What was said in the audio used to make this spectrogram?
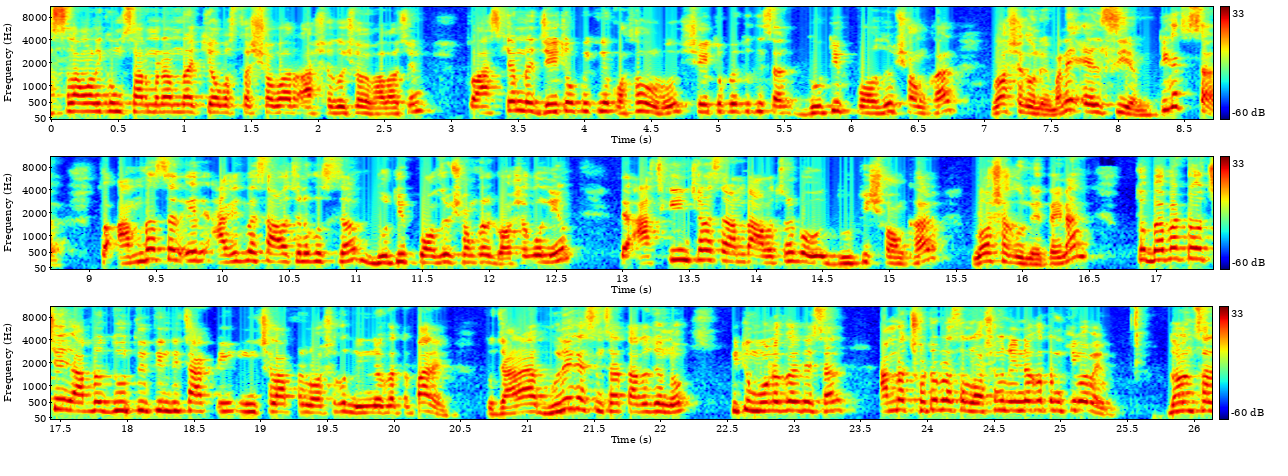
আসসালামু আলাইকুম, স্যার ম্যাডামরা কি অবস্থা সবার? আশা করি সবাই ভালো আছেন। তো আজকে আমরা যে টপিক নিয়ে কথা বলব, সেই টপিক কি স্যার, দুটি পজিটিভ সংখ্যার নিয়ে মানে এলসিএম। ঠিক আছে, স্যার? তো আমরা, স্যার, এর আগের ক্লাসে আলোচনা করছিলাম দুটি পজিটিভ সংখ্যার গসাগু নিয়ম। আজকে ইনশাআল্লাহ, স্যার, আমরা আলোচনা করব দুটি সংখ্যার লসাগু নিয়ে, তাই না? তো ব্যাপারটা হচ্ছে, আপনার দুটি তিনটি, চারটি, ইনশাআল্লাহ আপনার লসাগু নির্ণয় করতে পারেন। তো যারা ভুলে গেছেন, স্যার, তাদের জন্য একটু মনে করে দিই স্যার, আমরা ছোটবেলা স্যার লসাগু নির্ণয় করতাম কীভাবে? ধরুন, স্যার,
